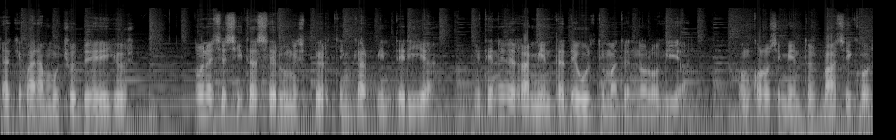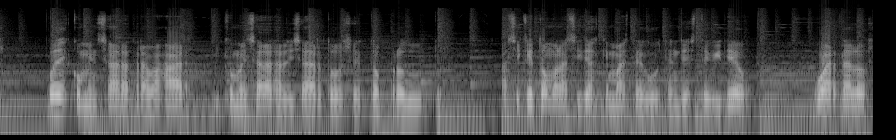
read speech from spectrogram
ya que para muchos de ellos no necesitas ser un experto en carpintería ni tener herramientas de última tecnología con conocimientos básicos, puedes comenzar a trabajar y comenzar a realizar todos estos productos. Así que toma las ideas que más te gusten de este video, guárdalos,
